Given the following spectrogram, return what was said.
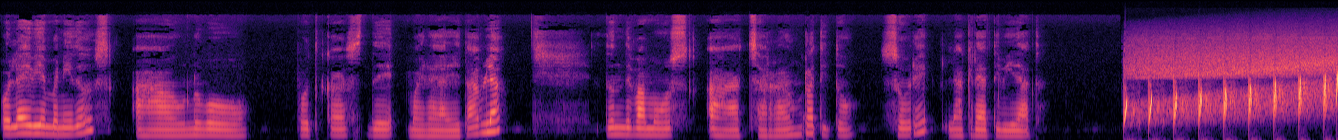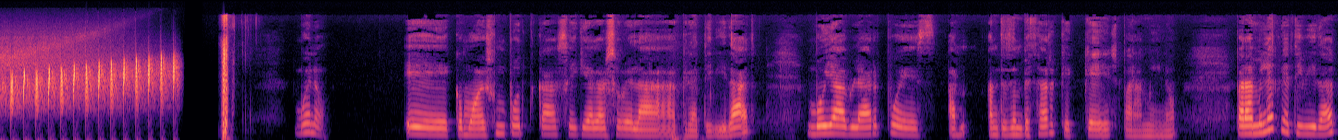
Hola y bienvenidos a un nuevo podcast de Mayra de Tabla, donde vamos a charlar un ratito sobre la creatividad. Bueno, eh, como es un podcast que quiere hablar sobre la creatividad, voy a hablar, pues, antes de empezar, que qué es para mí, ¿no? Para mí la creatividad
